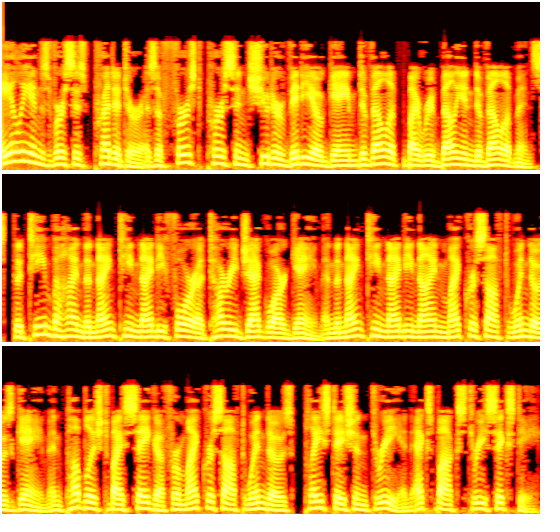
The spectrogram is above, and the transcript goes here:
Aliens vs. Predator is a first-person shooter video game developed by Rebellion Developments, the team behind the 1994 Atari Jaguar game and the 1999 Microsoft Windows game and published by Sega for Microsoft Windows, PlayStation 3 and Xbox 360.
